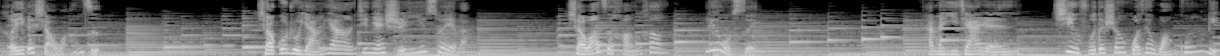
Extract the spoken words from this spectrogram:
和一个小王子。小公主洋洋今年十一岁了，小王子恒恒六岁。他们一家人。幸福的生活在王宫里，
